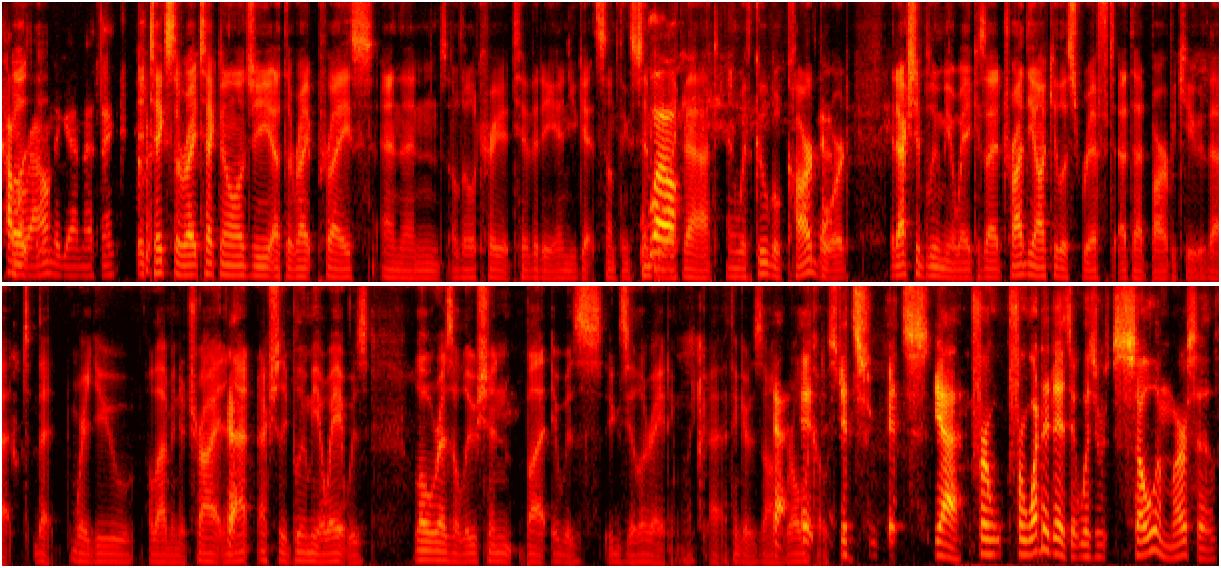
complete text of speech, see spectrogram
come Well, it- around again i think It takes the right technology at the right price and then a little creativity, and you get something simple Well- like that. And with Google Cardboard, it actually blew me away because I had tried the Oculus Rift at that barbecue that that where you allowed me to try it, and Yeah. that actually blew me away. It was low resolution, but it was exhilarating. Like I think it was on yeah a roller it- coaster. it's it's yeah for for what it is it was so immersive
